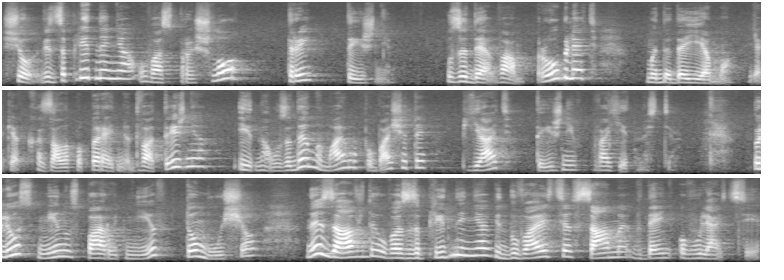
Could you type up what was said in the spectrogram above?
що від запліднення у вас пройшло 3 тижні. УЗД вам роблять, ми додаємо, як я казала попередньо, 2 тижні, і на УЗД ми маємо побачити 5 тижнів вагітності. Плюс-мінус пару днів, тому що не завжди у вас запліднення відбувається саме в день овуляції.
